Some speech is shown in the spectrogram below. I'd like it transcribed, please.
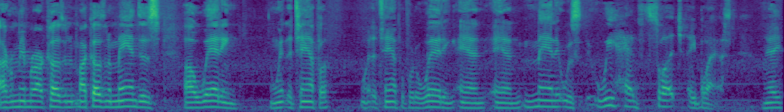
I remember our cousin, my cousin Amanda's uh, wedding. I went to Tampa, went to Tampa for the wedding, and and man, it was we had such a blast. Okay,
